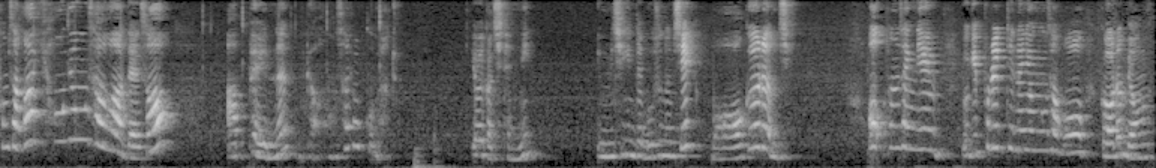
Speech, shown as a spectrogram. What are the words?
품사가 형용사가 돼서 앞에 있는 명사를 꾸며줘. 여기까지 됐니? 음식인데 무슨 음식? 먹을 음식. 어, 선생님, 여기 프리티는 형용사고, 걸은 명,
